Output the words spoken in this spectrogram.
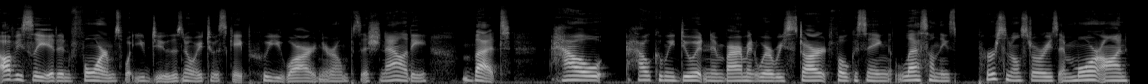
obviously it informs what you do. There's no way to escape who you are and your own positionality, but how how can we do it in an environment where we start focusing less on these personal stories and more on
